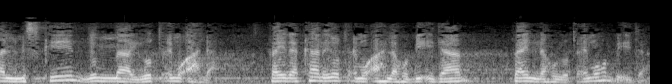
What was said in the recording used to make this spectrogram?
المسكين مما يطعم أهله. فإذا كان يطعم أهله بإدام فإنه يطعمهم بإدام.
